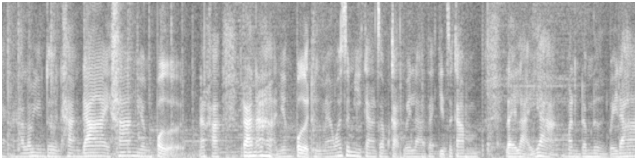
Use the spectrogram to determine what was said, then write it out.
กนะคะ เรายังเดินทางได้ห้างยังเปิดนะคะ ร้านอาหารยังเปิดถึงแม้ว่าจะมีการจำกัดเวลาแต่กิจกรรมหลาย ๆ อย่างมันดำเนินไปได้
